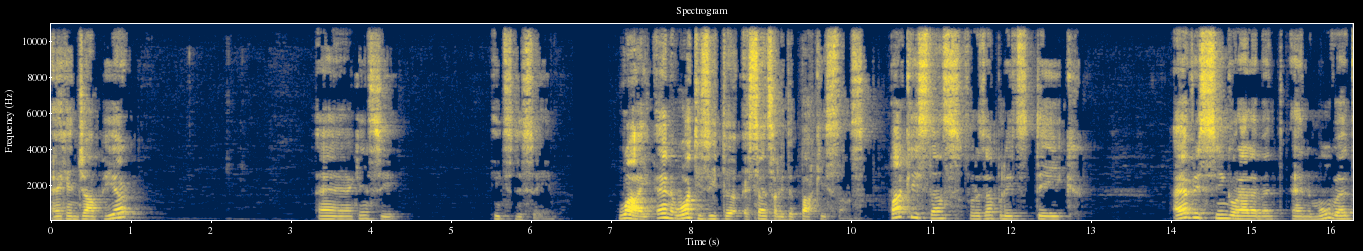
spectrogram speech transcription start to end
I can jump here and I can see it's the same. Why? And what is it uh, essentially the pack instance? Pack instance, for example, it's take every single element and move it,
